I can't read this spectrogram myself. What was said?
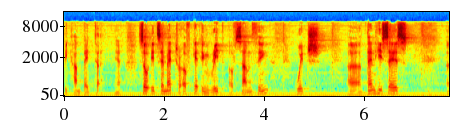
become better. Yeah? So it's a matter of getting rid of something, which uh, then he says, uh,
